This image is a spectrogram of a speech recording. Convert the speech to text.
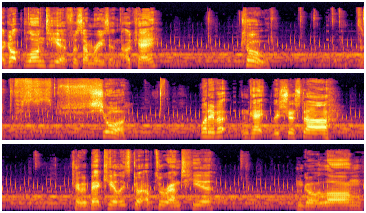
I got blonde here for some reason. Okay. Cool. Sure. Whatever. Okay, let's just, uh... Okay, we're back here. Let's go up to around here. And go along.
